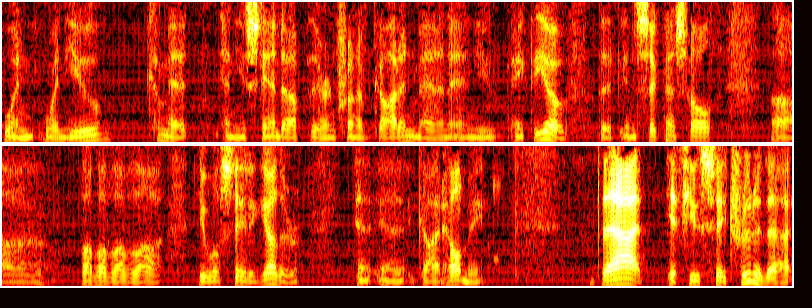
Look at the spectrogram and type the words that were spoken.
When when you commit and you stand up there in front of God and man and you make the oath that in sickness, health, uh, blah blah blah blah, you will stay together. And, and God help me. That if you stay true to that,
